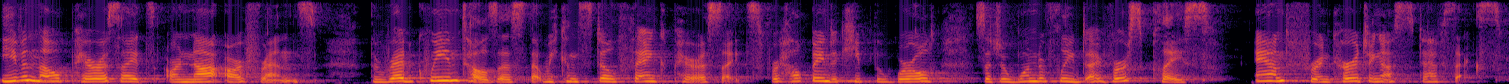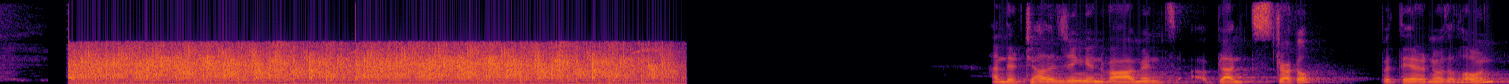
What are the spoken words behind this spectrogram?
even though parasites are not our friends, the Red Queen tells us that we can still thank parasites for helping to keep the world such a wonderfully diverse place and for encouraging us to have sex. Under challenging environments, plants struggle, but they are not alone.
